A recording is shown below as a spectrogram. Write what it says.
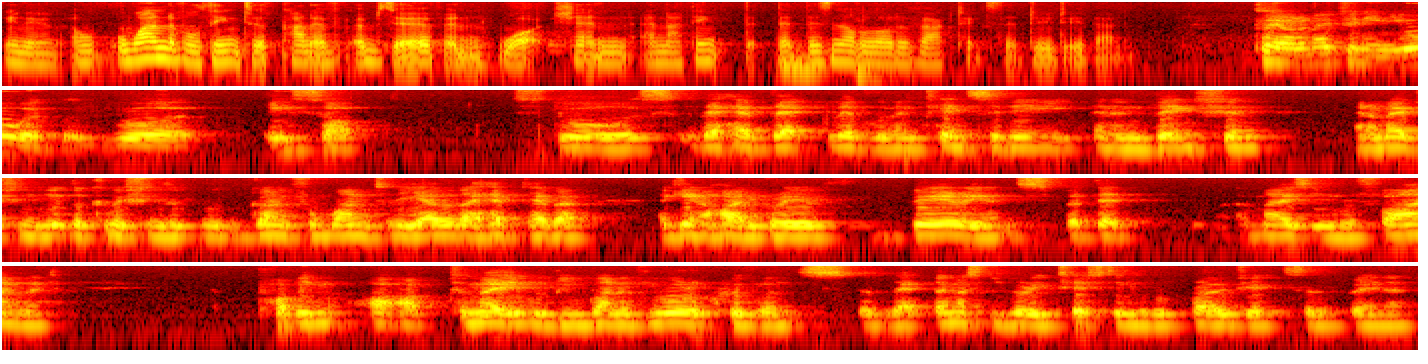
you know a, wonderful thing to kind of observe and watch, and and I think that, that there's not a lot of architects that do do that. Clare, I imagine in your work, your Aesop stores that have that level of intensity and invention. And I imagine the commissions going from one to the other, they have to have a again a high degree of variance, but that amazing refinement probably uh, to me would be one of your equivalents of that. They must be very testing little projects that have been a,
